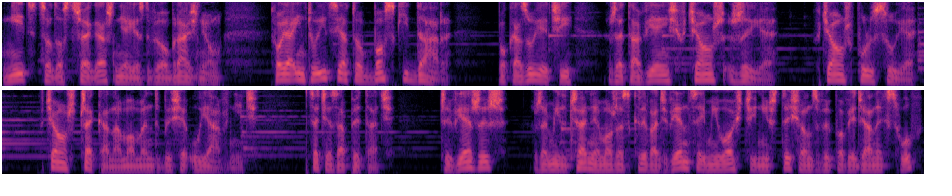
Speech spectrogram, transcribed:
Nic, co dostrzegasz, nie jest wyobraźnią. Twoja intuicja to boski dar. Pokazuje ci, że ta więź wciąż żyje, wciąż pulsuje, wciąż czeka na moment, by się ujawnić. Chcę cię zapytać, czy wierzysz, że milczenie może skrywać więcej miłości niż tysiąc wypowiedzianych słów?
